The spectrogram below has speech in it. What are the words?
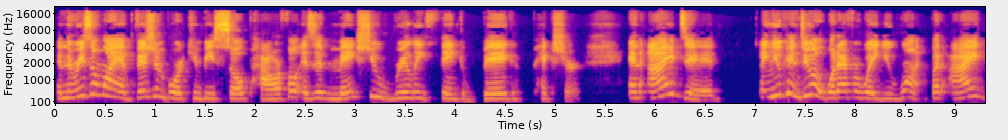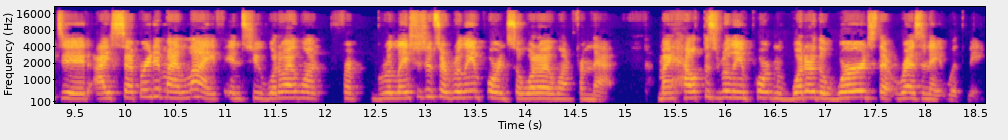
And the reason why a vision board can be so powerful is it makes you really think big picture. And I did and you can do it whatever way you want but i did i separated my life into what do i want from relationships are really important so what do i want from that my health is really important. What are the words that resonate with me?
